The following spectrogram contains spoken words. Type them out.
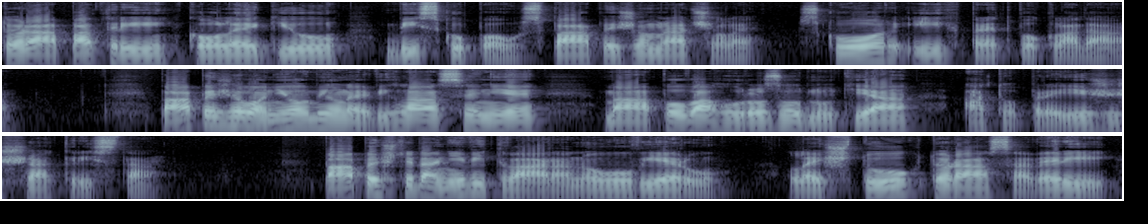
ktorá patrí kolégiu biskupov s pápežom na čele. Skôr ich predpokladá. Pápežovo neomilné vyhlásenie má povahu rozhodnutia, a to pre Ježiša Krista. Pápež teda nevytvára novú vieru, lež tú, ktorá sa verí,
